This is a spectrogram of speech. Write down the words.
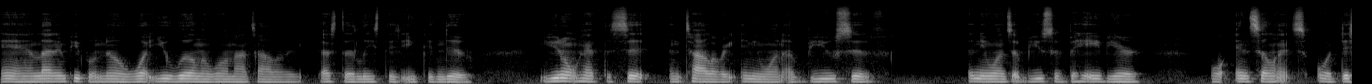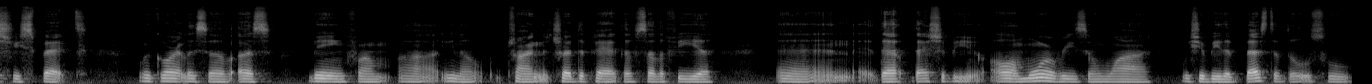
and letting people know what you will and will not tolerate. That's the least that you can do. You don't have to sit and tolerate anyone abusive anyone's abusive behavior or insolence or disrespect regardless of us being from uh, you know trying to tread the path of salafiyah and that that should be all more reason why we should be the best of those who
